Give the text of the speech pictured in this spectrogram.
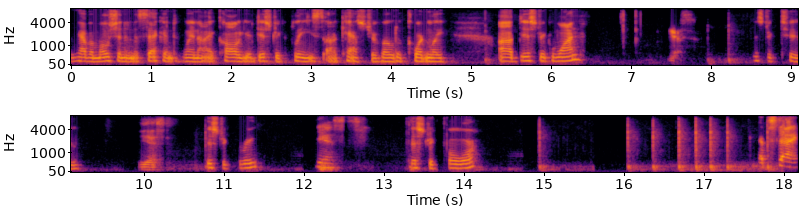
we have a motion and a second. When I call your district, please uh, cast your vote accordingly. Uh, District one, Yes. District two, yes. District three, Yes. District four, Abstain.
